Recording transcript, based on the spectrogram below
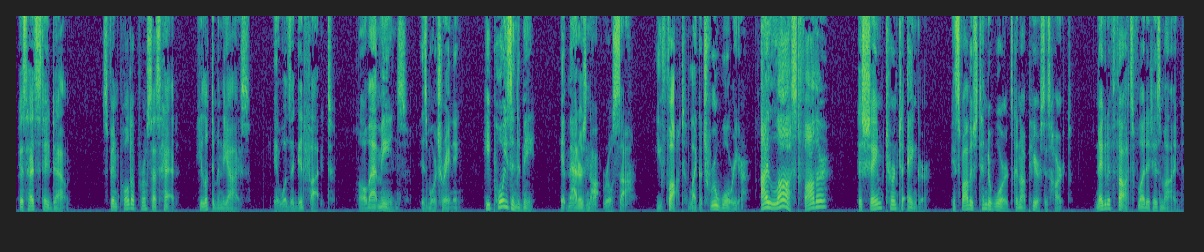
His head stayed down. Sven pulled up Rossa's head. He looked him in the eyes. It was a good fight. All that means is more training. He poisoned me. It matters not, Rossa. You fought like a true warrior. I lost, father. His shame turned to anger. His father's tender words could not pierce his heart. Negative thoughts flooded his mind,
